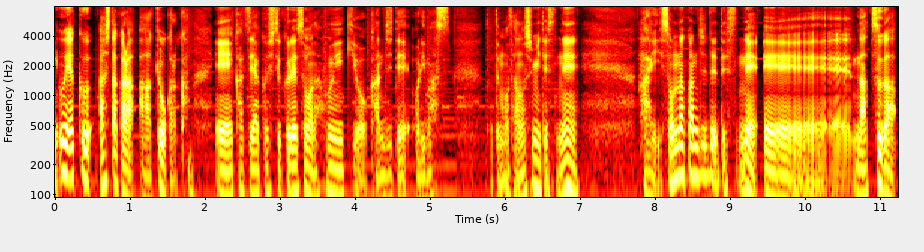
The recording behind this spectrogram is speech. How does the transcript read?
ようやく明日からあ今日からか、えー、活躍してくれそうな雰囲気を感じております。とても楽しみですね。はいそんな感じでですね、えー、夏が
